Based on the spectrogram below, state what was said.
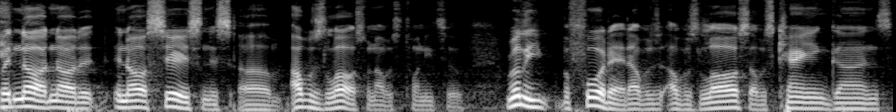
but no, no. The, in all seriousness, um, I was lost when I was 22. Really, before that, I was I was lost. I was carrying guns,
